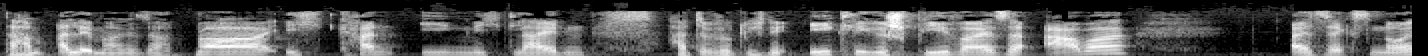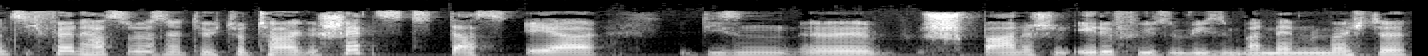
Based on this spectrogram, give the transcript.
da haben alle immer gesagt, boah, ich kann ihn nicht leiden. Hatte wirklich eine eklige Spielweise. Aber als 96-Fan hast du das natürlich total geschätzt, dass er diesen äh, spanischen Edelfüßen, wie sie man nennen möchte,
